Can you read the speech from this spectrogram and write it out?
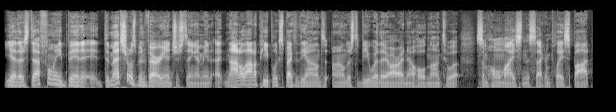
Yeah, there's definitely been the Metro's been very interesting. I mean, uh, not a lot of people expected the Islanders, to be where they are right now, holding on to a, some home ice in the second place spot.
